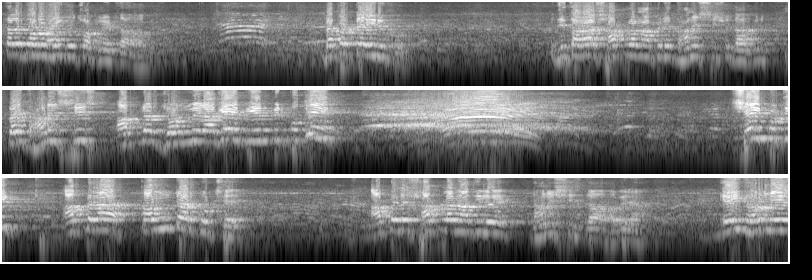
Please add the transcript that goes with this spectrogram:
তাহলে বড় ভাইকেও চকলেট দেওয়া হবে। ব্যাপারটা এইরকম। যে তারা সাপলা না পেলে ধানের শিশু দেওয়া হবে। ভাই, ধানের শীষ আপনার জন্মের আগে বিএনপির প্রতীক। সেই প্রতীক আপনারা কাউন্টার করছে। আপনাদের সাপলা না দিলে ধানের শীষ দেওয়া হবে না। এই ধরনের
